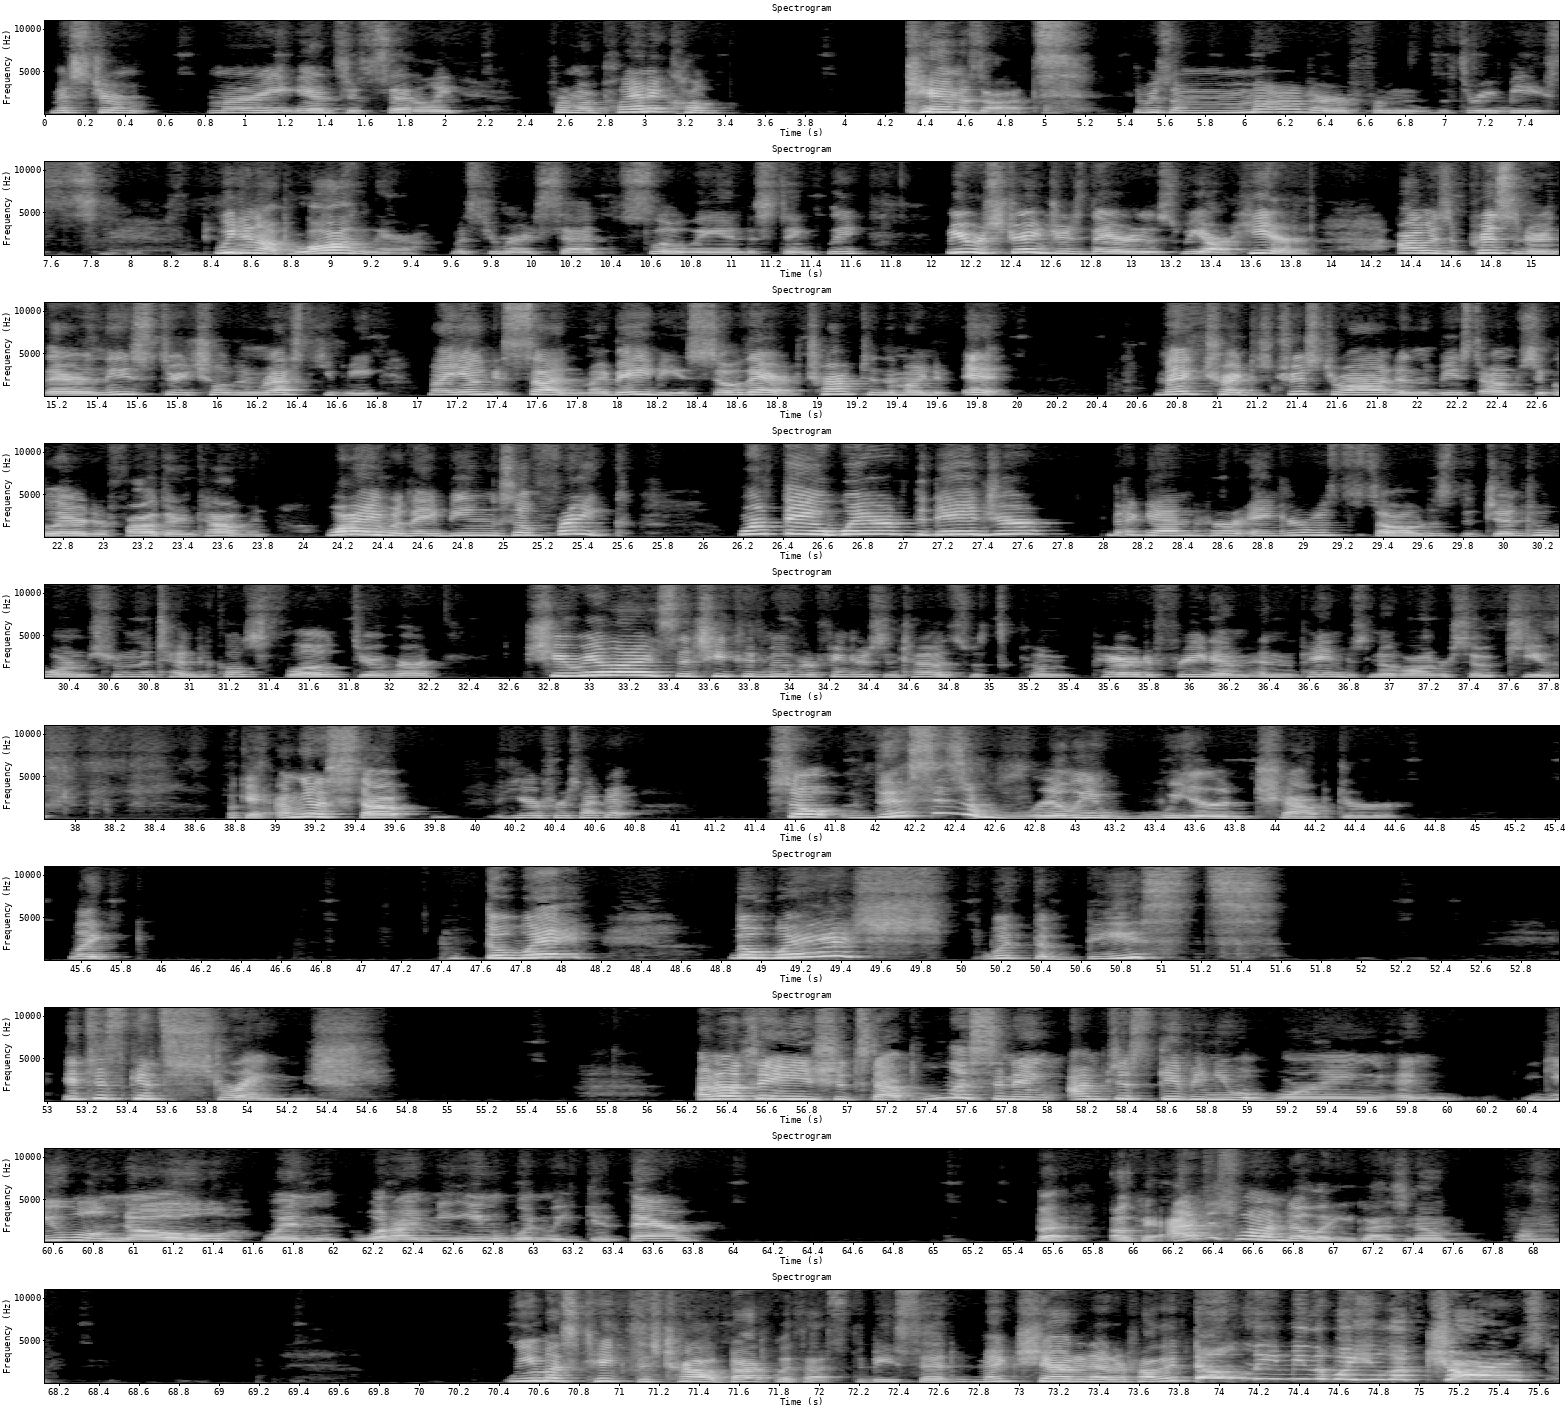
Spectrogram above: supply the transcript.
Mr. Murray answered steadily, From a planet called Camazotz. There was a mutter from the three beasts. We do not belong there, Mr. Murray said, slowly and distinctly. We were strangers there as we are here. I was a prisoner there, and these three children rescued me. My youngest son, my baby, is still there, trapped in the mind of it. Meg tried to twist around in the beast's arms to glare at her father and Calvin. Why were they being so frank? Weren't they aware of the danger? But again, her anger was dissolved as the gentle warmth from the tentacles flowed through her. She realized that she could move her fingers and toes with comparative freedom, and the pain was no longer so acute. Okay, I'm gonna stop here for a second. So, this is a really weird chapter. Like, the way, the way it's with the beasts, it just gets strange. I'm not saying you should stop listening. I'm just giving you a warning and you will know when what I mean when we get there. But okay, I just wanted to let you guys know. Um We must take this child back with us, the beast said. Meg shouted at her father, Don't leave me the way you left Charles!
